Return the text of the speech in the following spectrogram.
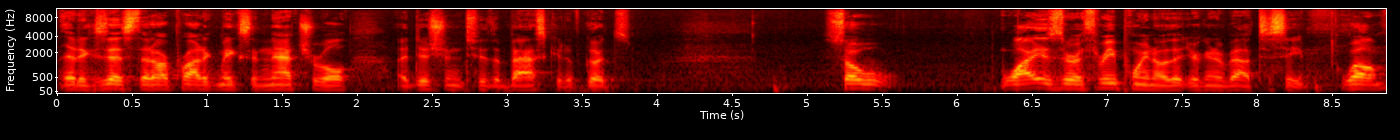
that exist that our product makes a natural addition to the basket of goods. So why is there a 3.0 that you're going to about to see? Well,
